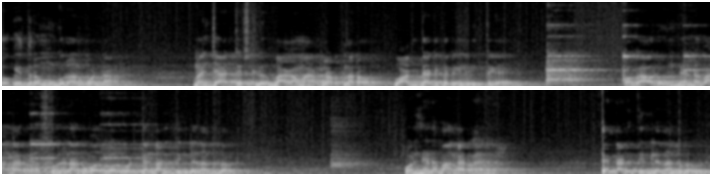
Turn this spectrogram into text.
ఒక ఇద్దరు ముగ్గురు అనుకుంటా. మంచి ఆర్టిస్టులు బాగా మాట్లాడుతున్నారు. వాగ్దాటి కలిగిన వ్యక్తులే. ఒక ఆవిడ ఒంటి బంగారం వేసుకొని నాకు పది రోజులు కూడా తినడానికి తినలేదు అంటారు ఒంటి బంగారం తినడానికి తినడానికి తినలేదంటది ఆవిడ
